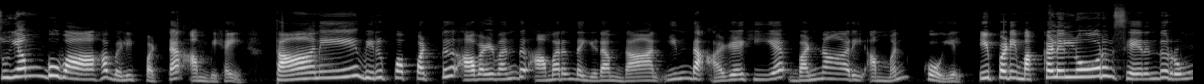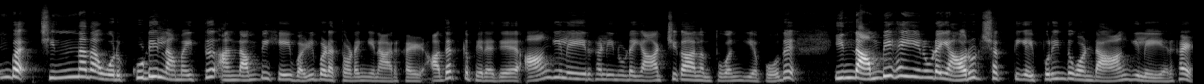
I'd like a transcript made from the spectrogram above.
சுயம்புவாக வெளிப்பட்ட அம்பிகை. தானே விருப்பப்பட்டு அவள் வந்து அமர்ந்த இடம்தான். இந்த அழகிய பண்ணாரி அம்மன் கோயில். இப்படி மக்கள் எல்லோரும் சேர்ந்து ரொம்ப சின்னதா ஒரு குடில் அமைத்து அந்த அம்பிகையை வழிபட தொடங்கினார்கள். அதற்கு பிறகு ஆங்கிலேயர்களினுடைய ஆட்சி காலம் துவங்கிய போது இந்த அம்பிகையினுடைய அருட்சக்தியை புரிந்து கொண்ட ஆங்கிலேயர்கள்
